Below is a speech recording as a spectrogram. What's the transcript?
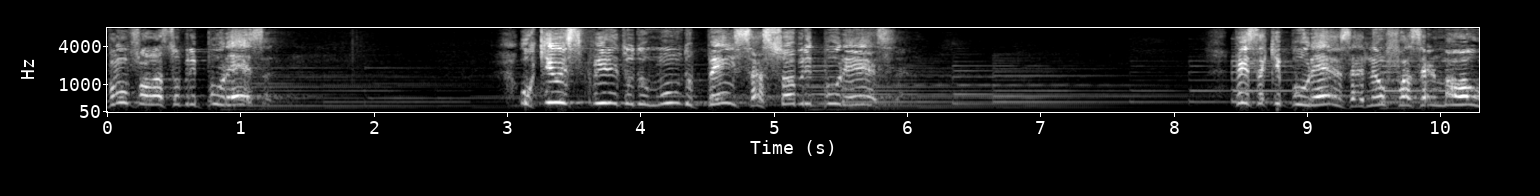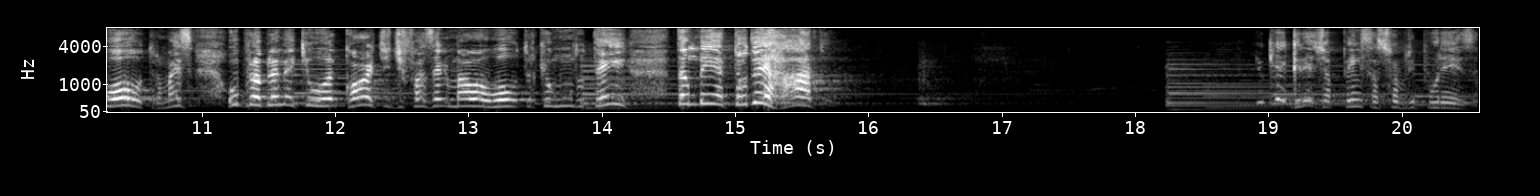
Vamos falar sobre pureza. o que o espírito do mundo pensa sobre pureza. Pensa que pureza é não fazer mal ao outro, mas o problema é que o recorte de fazer mal ao outro que o mundo tem também é todo errado. Que a igreja pensa sobre pureza?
